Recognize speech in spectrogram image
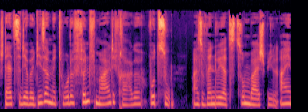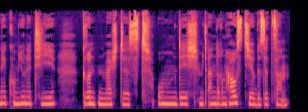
stellst du dir bei dieser Methode fünfmal die Frage Wozu. Also wenn du jetzt zum Beispiel eine Community gründen möchtest, um dich mit anderen Haustierbesitzern,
